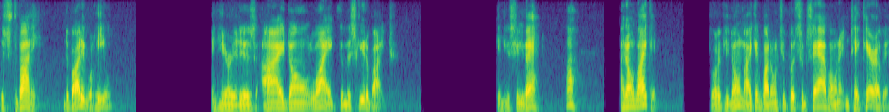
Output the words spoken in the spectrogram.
It's the body. The body will heal. And here it is. I don't like the mosquito bite. Can you see that? Oh, I don't like it. Well, if you don't like it, why don't you put some salve on it and take care of it?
